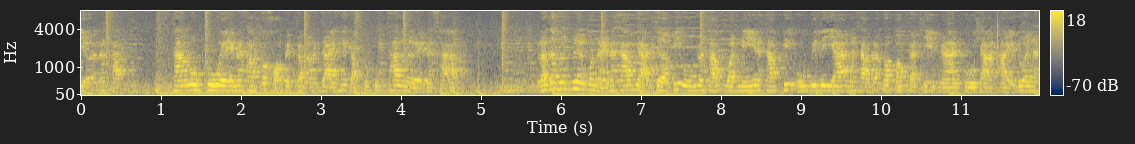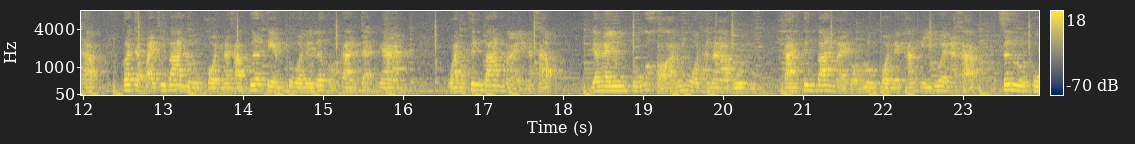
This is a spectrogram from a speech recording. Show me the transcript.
เยอะ ๆนะครับ ทางลุงปูเองนะครับ ก็ขอเป็นกำลังใจให้กับทุกๆท่านเลยนะครับแล้วถ้าเพื่อนๆคนไหนนะครับอยากเจอพี่อุ้มนะครับ วันนี้นะครับพี่อุ้มวิริยะนะครับ แล้วก็พร้อมกับทีมงานครูชาไทยด้วยนะครับ ก็จะไปที่บ้านลุงพลนะครับ เพื่อเตรียมตัวในเรื่องของการจัดงาน วันขึ้นบ้านใหม่นะครับ ยังไงลุงปูก็ขออนุโมทนาบุญการขึ้นบ้านใหม่ของลุงพลในครั้งนี้ด้วยนะครับ ซึ่งลุงปู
